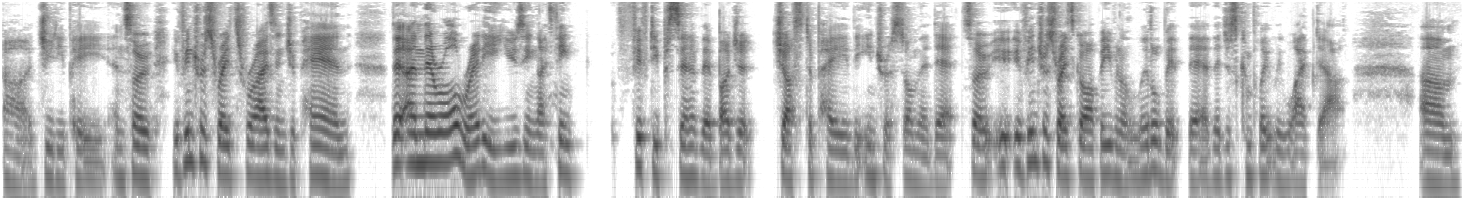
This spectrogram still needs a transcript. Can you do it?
uh, GDP. And so if interest rates rise in Japan, and they're already using, I think, 50% of their budget just to pay the interest on their debt. So if interest rates go up even a little bit there, they're just completely wiped out. Um,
